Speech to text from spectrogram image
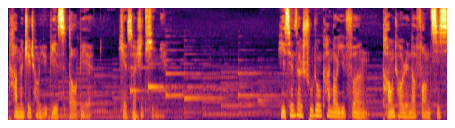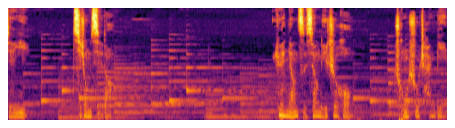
他们这场与彼此道别，也算是体面。”以前在书中看到一份唐朝人的放妻协议，其中写道：“愿娘子相离之后，重梳蝉鬓，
